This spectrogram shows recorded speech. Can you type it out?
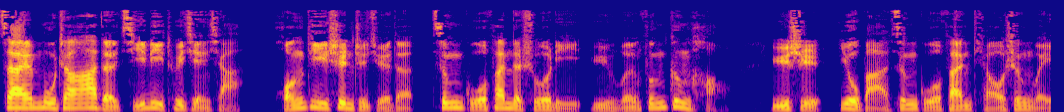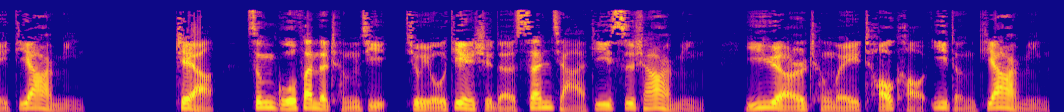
在穆彰阿的极力推荐下，皇帝甚至觉得曾国藩的说理与文风更好，于是又把曾国藩调升为第二名。这样，曾国藩的成绩就由殿试的三甲第四十二名一跃而成为朝考一等第二名。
